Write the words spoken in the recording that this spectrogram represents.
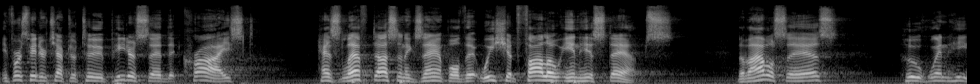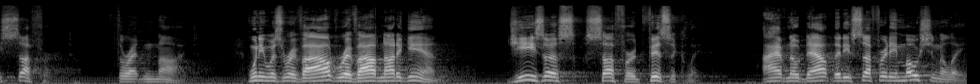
In 1 Peter chapter 2, Peter said that Christ has left us an example that we should follow in his steps. The Bible says, who when he suffered, threatened not. When he was reviled, reviled not again. Jesus suffered physically. I have no doubt that he suffered emotionally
